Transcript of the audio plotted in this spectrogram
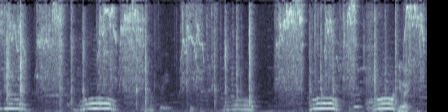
すごいおおおお違い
